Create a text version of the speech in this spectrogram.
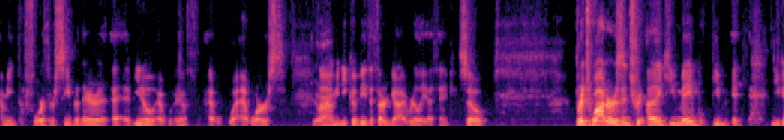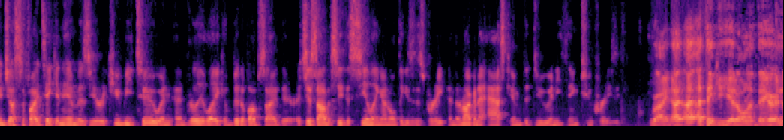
I mean, the fourth receiver there. At, you know, at, at, at worst. Right. Um, I mean, he could be the third guy, really. I think so. Bridgewater is intri- like you may you it, you can justify taking him as your QB two and and really like a bit of upside there. It's just obviously the ceiling I don't think is as great, and they're not going to ask him to do anything too crazy. Right. I, I, think you hit on it there. And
